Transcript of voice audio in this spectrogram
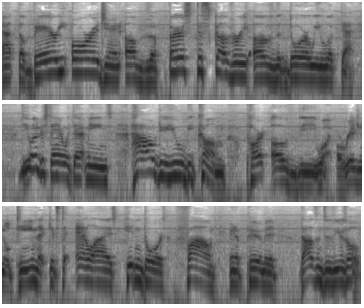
at the very origin of the first discovery of the door we looked at. Do you understand what that means? How do you become part of the what original team that gets to analyze hidden doors found in a pyramid thousands of years old?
